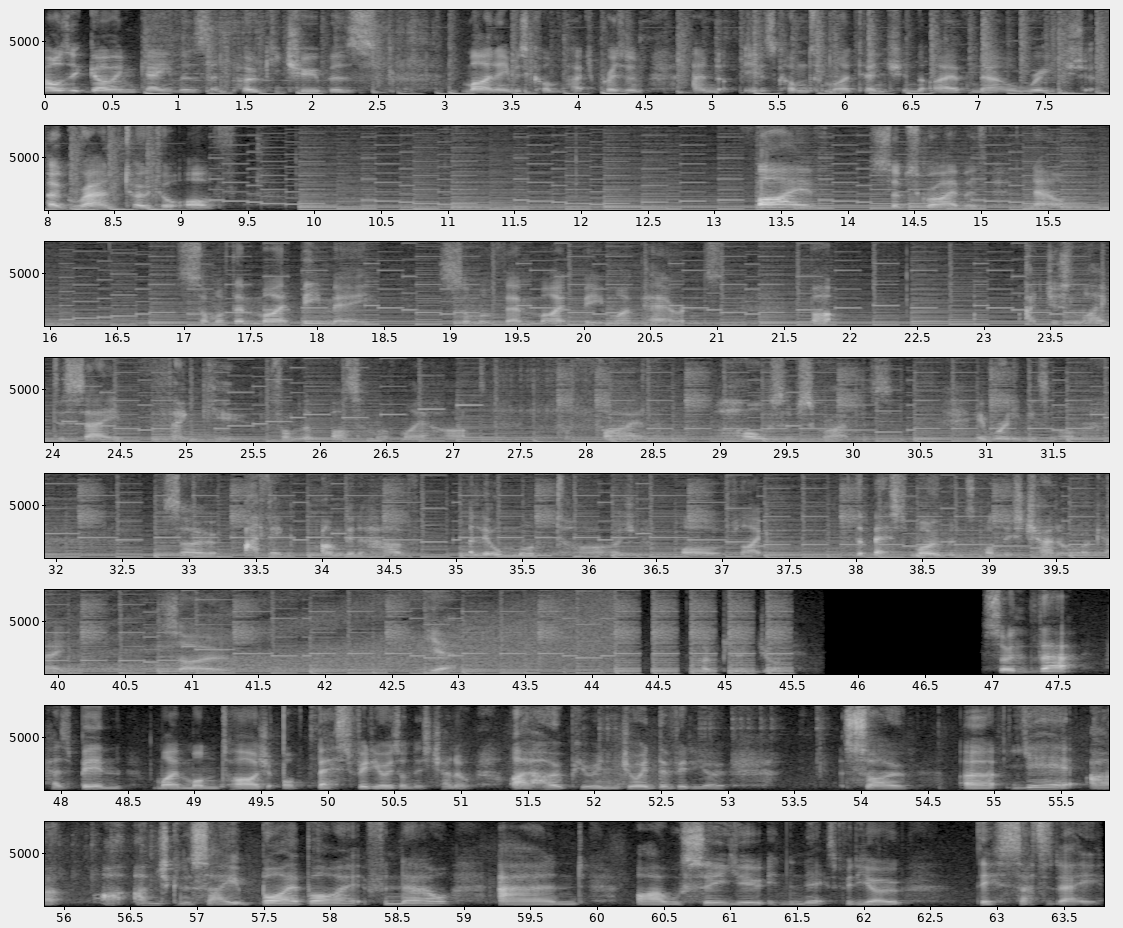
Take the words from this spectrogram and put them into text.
How's it going, gamers and PokeTubers? My name is Compact Prism, and it has come to my attention that I have now reached a grand total of five subscribers. Now, some of them might be me, some of them might be my parents, but I'd just like to say thank you from the bottom of my heart for five whole subscribers. It really means a lot. So I think I'm gonna have a little montage of like the best moments on this channel, okay? So yeah. Hope you enjoy. So that has been my montage of best videos on this channel. I hope you enjoyed the video. So, uh, yeah, uh, I'm just going to say bye-bye for now. And I will see you in the next video this Saturday.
